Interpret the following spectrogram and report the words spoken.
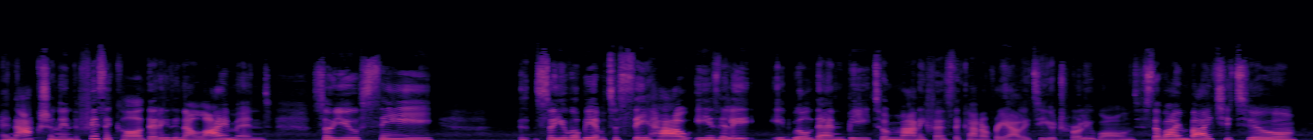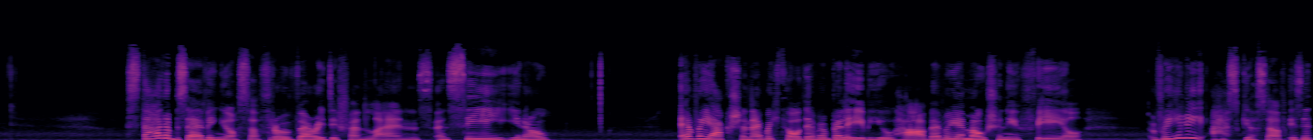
an action in the physical that is in alignment. So you see so you will be able to see how easily it will then be to manifest the kind of reality you truly want. So i invite you to start observing yourself through a very different lens and see you know every action every thought every belief you have every emotion you feel. Really ask yourself is it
